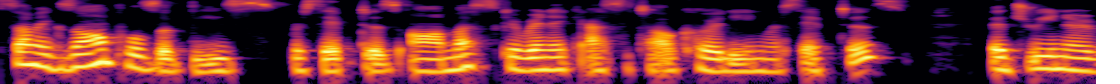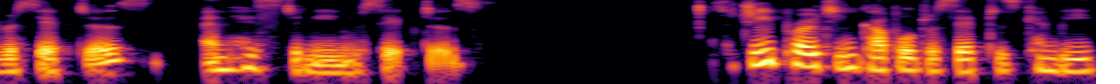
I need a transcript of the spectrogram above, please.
some examples of these receptors are muscarinic acetylcholine receptors, adrenoreceptors, and histamine receptors. So G protein coupled receptors can be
